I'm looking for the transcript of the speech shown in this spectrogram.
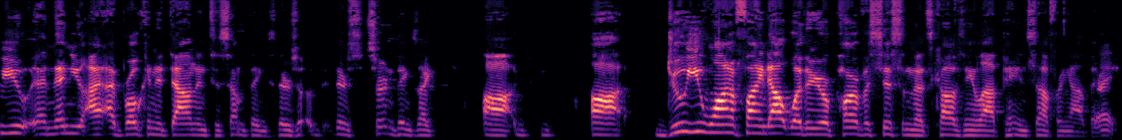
you and then you I, I've broken it down into some things. There's there's certain things like uh uh do you want to find out whether you're a part of a system that's causing a lot of pain and suffering out there? Right.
